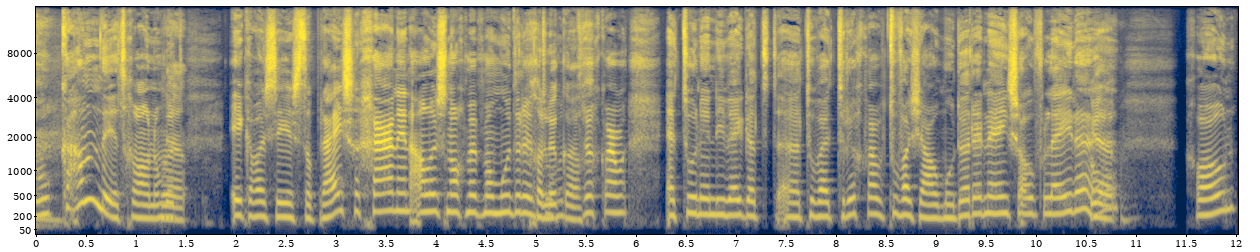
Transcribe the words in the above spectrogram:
hoe kan dit gewoon? Omdat Ja. ik was eerst op reis gegaan en alles nog met mijn moeder. En Toen Gelukkig. we terugkwamen. En toen in die week dat, eh, toen wij terugkwamen, toen was jouw moeder ineens overleden. hè? Ja. Gewoon.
